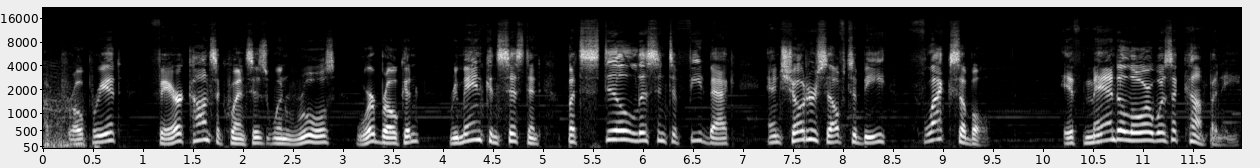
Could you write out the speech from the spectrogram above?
appropriate, fair consequences when rules were broken, remained consistent, but still listened to feedback and showed herself to be flexible. If Mandalore was a company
